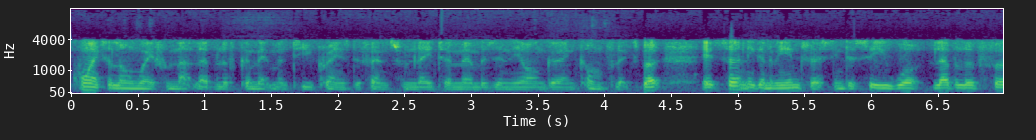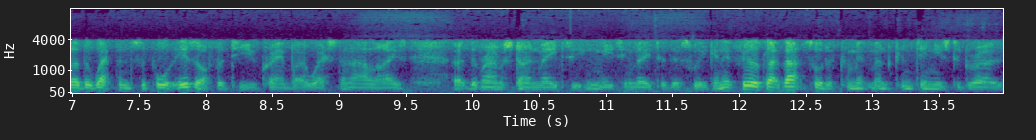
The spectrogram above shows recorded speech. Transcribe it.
quite a long way from that level of commitment to Ukraine's defence from NATO members in the ongoing conflicts. But it's certainly going to be interesting to see what level of further weapon support is offered to Ukraine by Western allies at the Ramstein meeting, meeting later this week. And it feels like that sort of commitment continues to grow.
